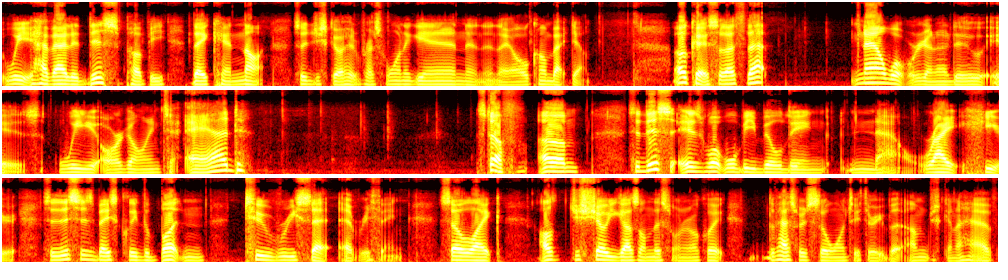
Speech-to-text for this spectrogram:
we have added this puppy they cannot. So just go ahead and press one again and then they all come back down. Okay so that's that. Now what we're gonna do is we are going to add stuff. Um, so this is what we'll be building now, right here. So this is basically the button to reset everything. So like, I'll just show you guys on this one real quick. The password's still 123, but I'm just gonna have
